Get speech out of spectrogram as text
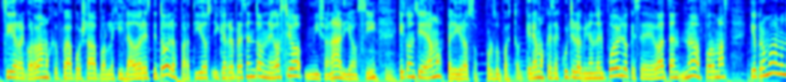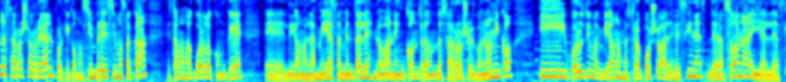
Sí, recordamos que fue apoyada por legisladores de todos los partidos y que representa un negocio millonario, ¿sí? Que consideramos peligroso, por supuesto. Queremos que se escuche la opinión del pueblo, que se debatan nuevas formas que promuevan un desarrollo real, porque como siempre decimos acá, estamos de acuerdo con que, eh, digamos, las medidas ambientales no van en contra de un desarrollo económico. Y por último, enviamos nuestro apoyo a los vecinos de la zona y a las,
